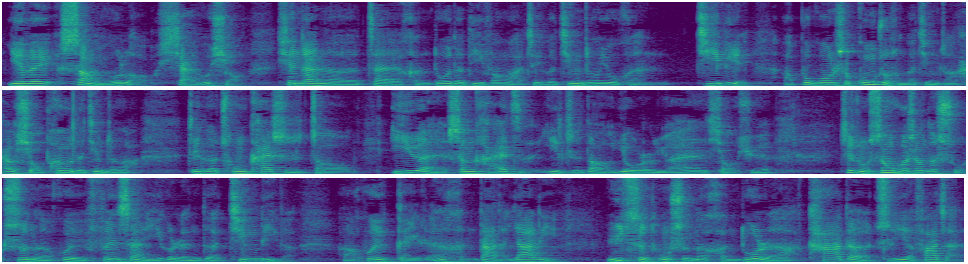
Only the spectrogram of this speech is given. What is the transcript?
因为上有老下有小，现在呢，在很多的地方啊，这个竞争又很激烈啊，不光是工作上的竞争，还有小朋友的竞争啊。这个从开始找医院生孩子，一直到幼儿园、小学，这种生活上的琐事呢，会分散一个人的精力的啊，会给人很大的压力。与此同时呢，很多人啊，他的职业发展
